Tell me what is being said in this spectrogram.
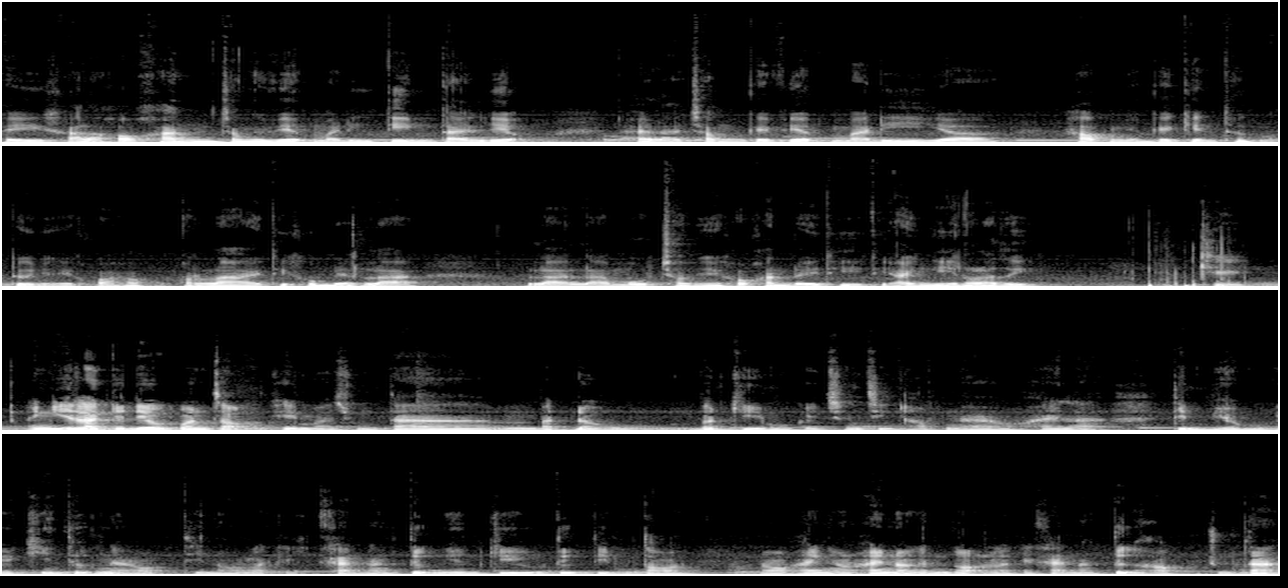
thấy khá là khó khăn trong cái việc mà đi tìm tài liệu hay là trong cái việc mà đi uh, học những cái kiến thức từ những cái khóa học online thì không biết là là là một trong những khó khăn đấy thì thì anh nghĩ nó là gì? Ok, anh nghĩ là cái điều quan trọng khi mà chúng ta bắt đầu bất kỳ một cái chương trình học nào hay là tìm hiểu một cái kiến thức nào thì nó là cái khả năng tự nghiên cứu, tự tìm tòi. Nó hay hay nói ngắn gọn là cái khả năng tự học của chúng ta.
